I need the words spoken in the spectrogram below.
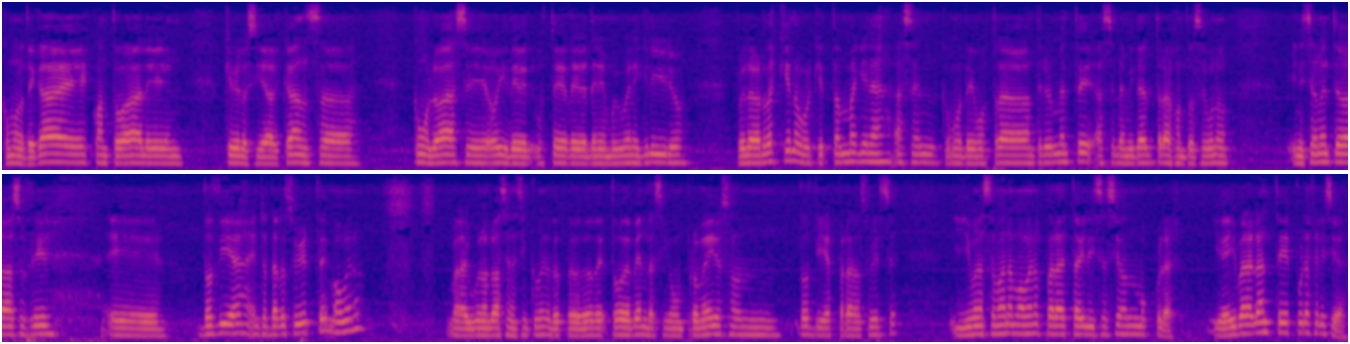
cómo no te caes, cuánto valen, qué velocidad alcanza, cómo lo hace, oye, debe, usted debe tener muy buen equilibrio. Pero la verdad es que no, porque estas máquinas hacen, como te mostraba anteriormente, hacen la mitad del trabajo. Entonces uno inicialmente va a sufrir eh, dos días en tratar de subirte, más o menos. Bueno, algunos lo hacen en cinco minutos, pero todo, todo depende, así como un promedio son dos días para subirse y una semana más o menos para estabilización muscular. Y de ahí para adelante es pura felicidad.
